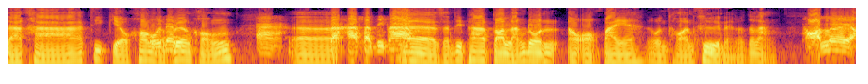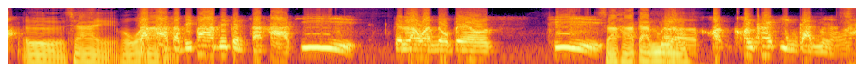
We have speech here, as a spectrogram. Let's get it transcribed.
สาขาที่เกี่ยวข้องโอ้กับนั่นเรื่องของอ่าเอ่อสาขาสันติภาพเออสันติภาพตอนหลังโดนเอาออกไปไงโดนถอนคืนนะแล้วตอนหลัง ถอนเลยเหรอเออใช่ เพราะสาว่าขาสันติภาพนี่เป็นสาขาที่เป็นรางวัลโนเบลที่สาขาการเมืองเอ่อ ค่อนค่อนข้างอิงการเมืองนะ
